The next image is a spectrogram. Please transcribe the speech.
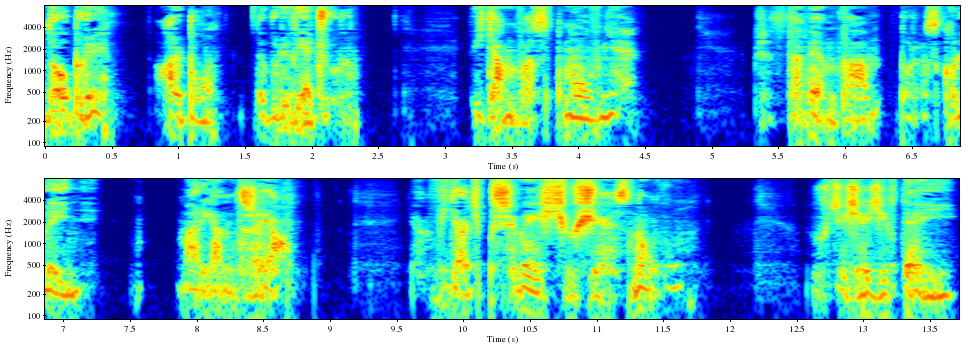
dobry albo dobry wieczór. Witam Was ponownie. Przedstawiam Wam po raz kolejny Maria Andrzeja. Jak widać przemieścił się znowu. Już nie siedzi w tej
